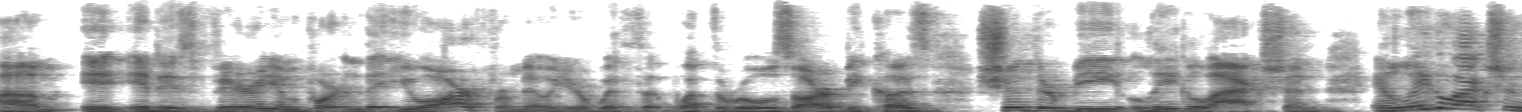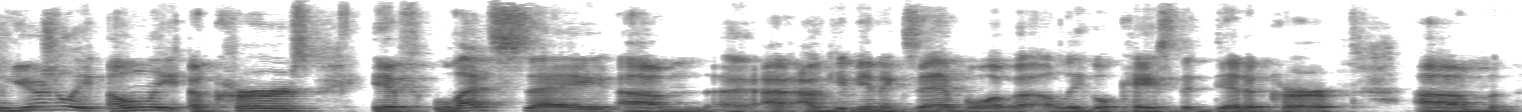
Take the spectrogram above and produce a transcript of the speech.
um, it, it is very important that you are familiar with what the rules are because should there be legal action, and legal action usually only occurs if, let's say, um, I, will give you an example of a, a, legal case that did occur. Um,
